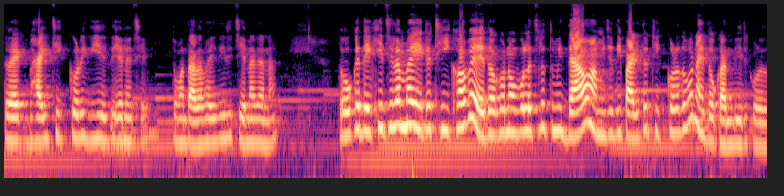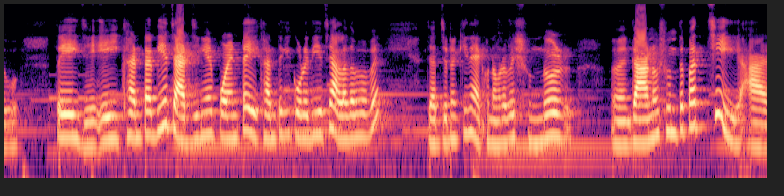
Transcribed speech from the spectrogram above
তো এক ভাই ঠিক করে দিয়ে এনেছে। তোমার দাদা ভাই দিয়ে চেনা জানা। তো ওকে দেখিয়েছিলাম, ভাই, এটা ঠিক হবে? তখন ও বলেছিল, তুমি দাও, আমি যদি পারি তো ঠিক করে দেবো না দোকান দিয়ে করে দেবো। তো এই যে, এইখানটা দিয়ে চার্জিংয়ের পয়েন্টটা এইখান থেকে করে দিয়েছে আলাদাভাবে, যার জন্য কি না এখন আমরা বেশ সুন্দর গানও শুনতে পাচ্ছি, আর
